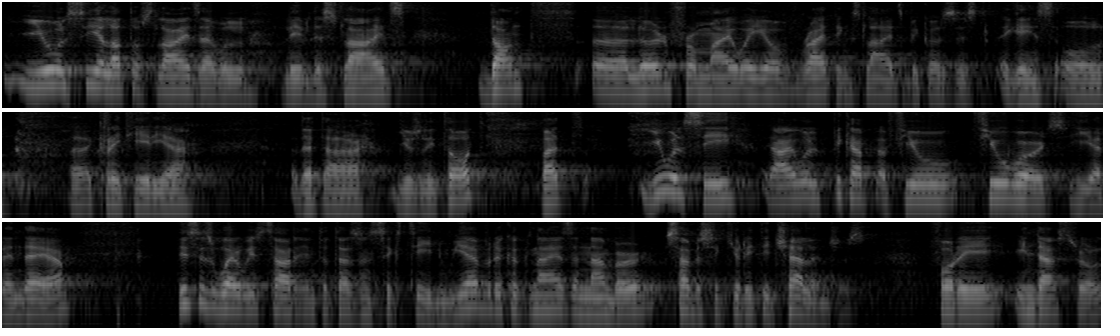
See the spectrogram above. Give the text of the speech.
You will see a lot of slides. I will leave the slides. Don't uh, learn from my way of writing slides because it's against all uh, criteria that are usually taught. But you will see, I will pick up a few, few words here and there. This is where we started in 2016. We have recognized a number of cybersecurity challenges for the industrial,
